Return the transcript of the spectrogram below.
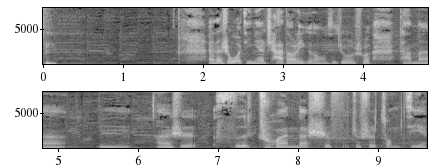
哼 哎，但是我今天查到了一个东西，就是说他们，嗯，好像是四川的师傅就是总结，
